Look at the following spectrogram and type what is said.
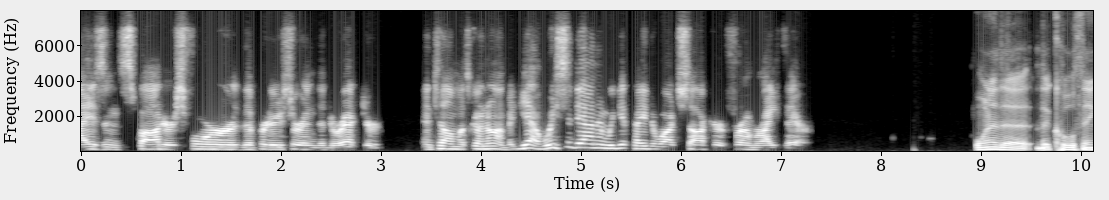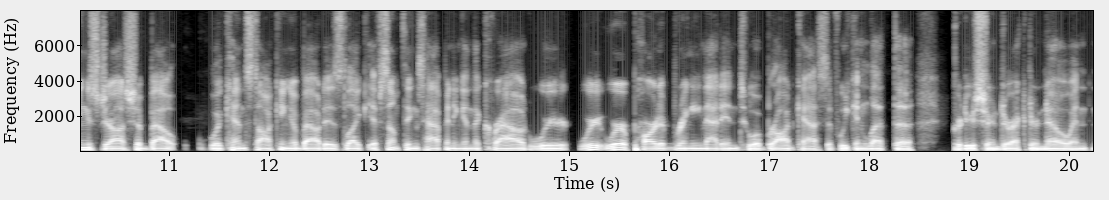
eyes and spotters for the producer and the director and tell them what's going on. But yeah, we sit down and we get paid to watch soccer from right there. One of the the cool things, Josh, about what Ken's talking about is like if something's happening in the crowd, we're we're we're a part of bringing that into a broadcast if we can let the producer and director know. And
